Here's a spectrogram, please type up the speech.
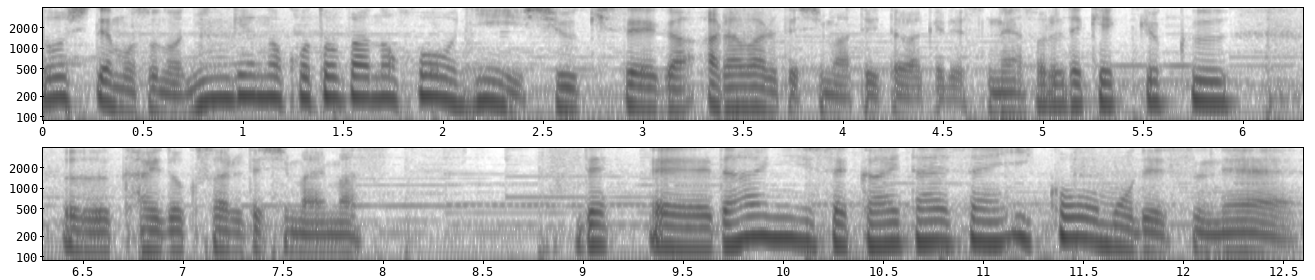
どうしてもその人間の言葉の方に周期性が現れてしまっていたわけですねそれで結局解読されてしまいますで、えー、第二次世界大戦以降もですね、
